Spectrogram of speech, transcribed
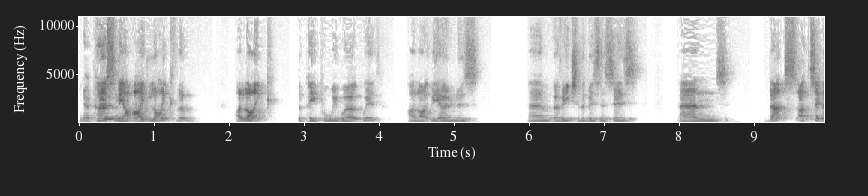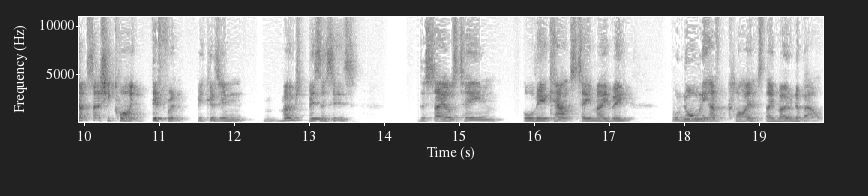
you know, personally, I, I like them. I like the people we work with. I like the owners um, of each of the businesses, and that's I'd say that's actually quite different because in most businesses, the sales team or the accounts team maybe will normally have clients they moan about,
